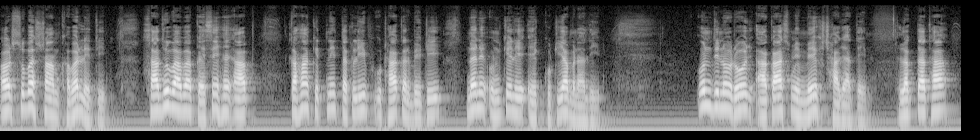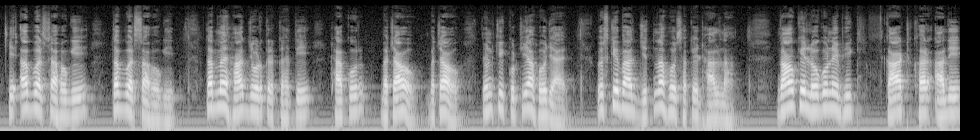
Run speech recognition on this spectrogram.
और सुबह शाम खबर लेती। साधु बाबा कैसे हैं आप? कहाँ कितनी तकलीफ़ उठाकर बेटी, मैंने उनके लिए एक कुटिया बना दी। उन दिनों रोज आकाश में मेघ छा जाते। लगता था कि अब वर्षा होगी, तब वर्षा होगी। तब मैं हाथ जोड़कर कहती, ठाकुर, बचाओ बचाओ, उनकी कुटिया हो जाए। उसके बाद जितना हो सके ढालना। गाँव के लोगों ने भी काठ, खर आदि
